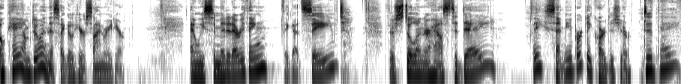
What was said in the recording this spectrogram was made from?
Okay, I'm doing this. I go, Here, sign right here. And we submitted everything. They got saved. They're still in their house today. They sent me a birthday card this year. Did they?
